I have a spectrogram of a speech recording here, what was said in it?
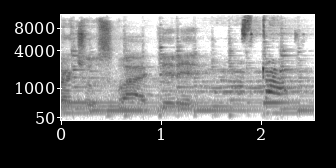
virtual squad did it.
